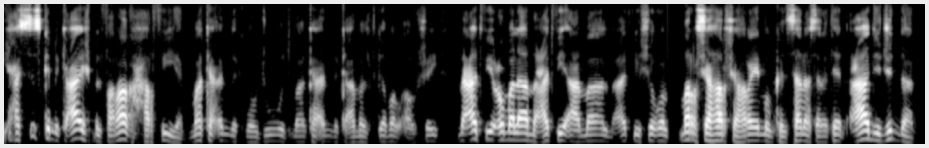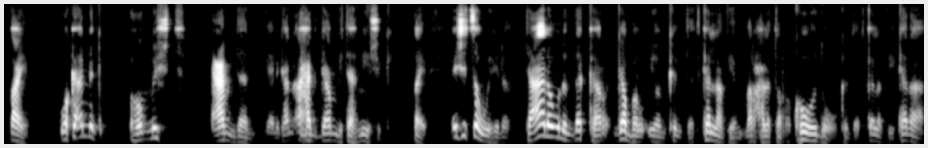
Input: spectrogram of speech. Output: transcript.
يحسسك إنك عايش بالفراغ حرفيا ما كأنك موجود ما كأنك عملت قبل أو شيء. ما عاد في عملاء ما عاد في أعمال ما عاد في شغل. مر شهر شهرين ممكن سنة سنتين. عادي جدا. طيب وكأنك همشت عمدا. يعني كان أحد قام بتهميشك. طيب إيش تسوي هنا؟ تعالوا نتذكر قبل يوم كنت أتكلم في مرحلة الركود وكنت أتكلم في كذا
